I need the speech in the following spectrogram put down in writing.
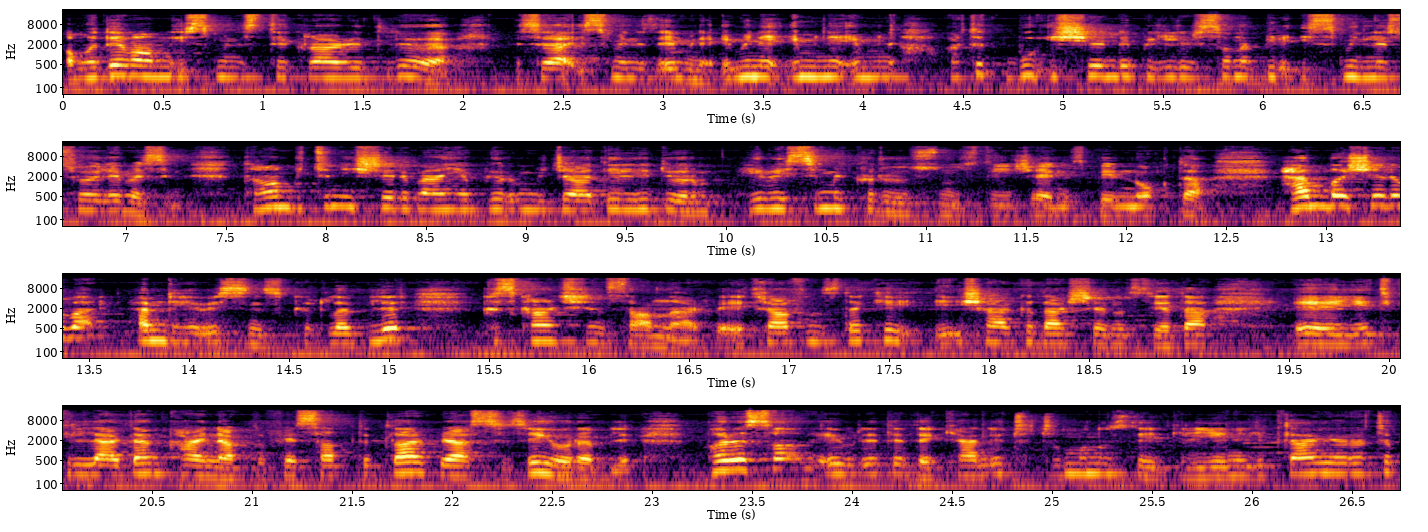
Ama devamlı isminiz tekrar ediliyor ya. Mesela isminiz Emine, Emine, Emine, Emine. Artık bu iş yerinde birileri sana bir isminle söylemesin. Tamam bütün işleri ben yapıyorum, mücadele ediyorum. Hevesim hevesimi kırıyorsunuz diyeceğiniz bir nokta. Hem başarı var hem de hevesiniz kırılabilir. Kıskanç insanlar ve etrafınızdaki iş arkadaşlarınız ya da e, yetkililerden kaynaklı fesatlıklar biraz size yorabilir. Parasal evrede de kendi tutumunuzla ilgili yenilikler yaratıp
